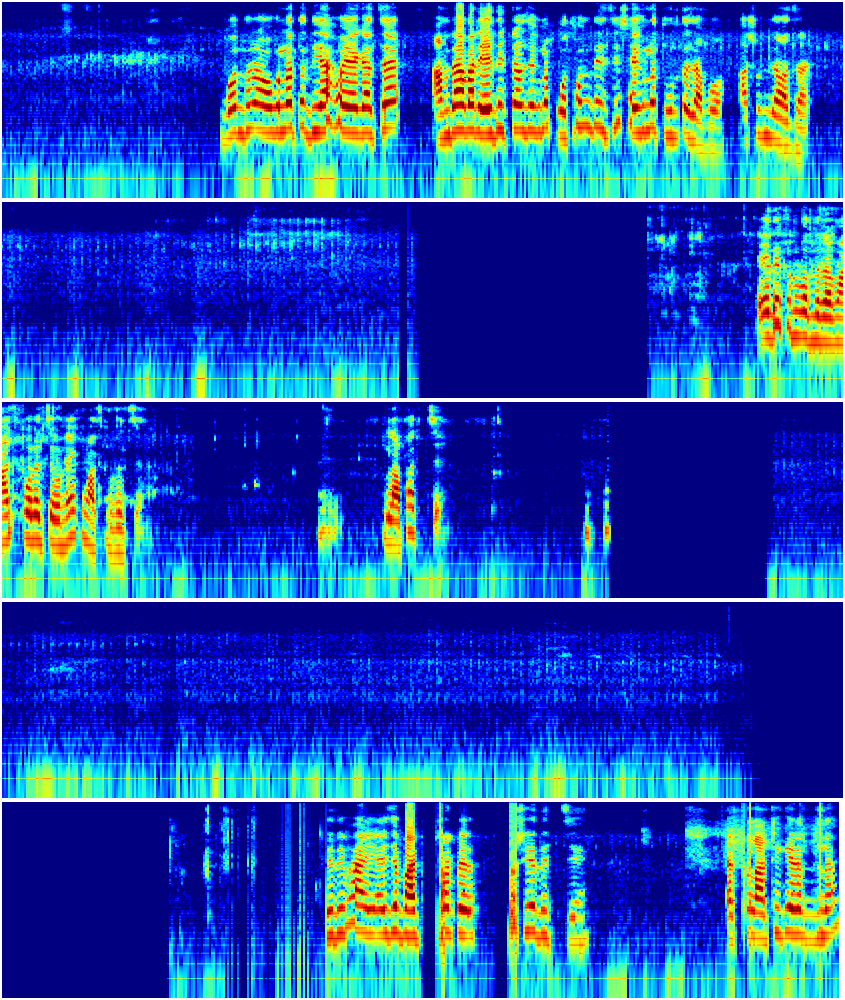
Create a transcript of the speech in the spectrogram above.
বন্ধুরা, ওগুলো তো দেওয়া হয়ে গেছে। আমরা আবার এই দিকটাও যেগুলো প্রথম দিয়েছি, সেগুলো তুলতে যাব। আসুন যাওয়া যাক। এই দেখুন বন্ধুরা, মাছ পড়েছে, অনেক মাছ পড়েছে। লাফাচ্ছে। দিদি ভাই এই যে বাটি বসিয়ে দিচ্ছি। একটা লাঠি কেড়ে দিলাম।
